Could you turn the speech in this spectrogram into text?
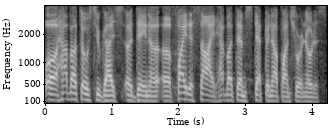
Uh, how about those two guys, uh, Dana? Uh, fight aside, how about them stepping up on short notice?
